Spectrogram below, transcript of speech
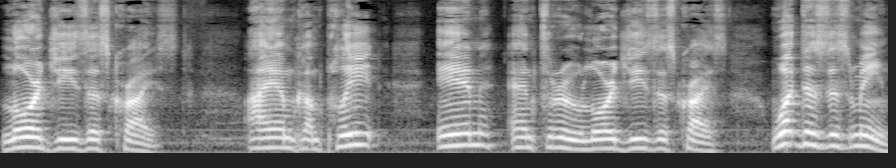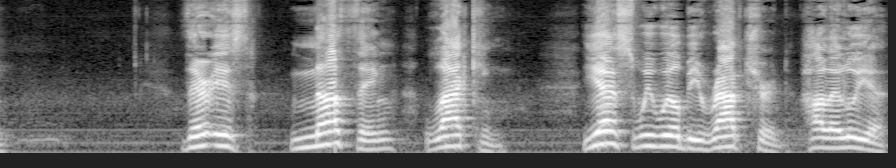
Lord Jesus Christ. I am complete in and through Lord Jesus Christ. What does this mean? There is nothing lacking. Yes, we will be raptured. Hallelujah.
